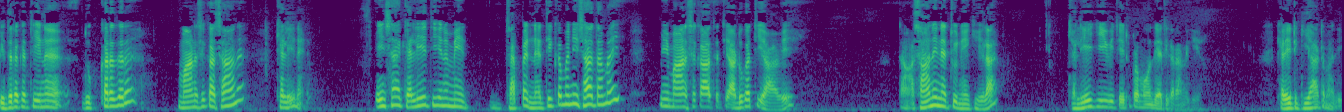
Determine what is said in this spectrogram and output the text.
ගෙදරක තියෙන දුක් කරදර මානසික අසහන කැලේ නැහැ. ඒ නිසා කැලේ තියෙන මේ සැප නැතිකම නිසා තමයි මේ මානසික ආතතිය අඩු ගතිය ආවේ. තම අසහනෙ නැතුනේ කියලා කැලේ ජීවිතේට ප්‍රමෝදය ඇති කරන්න කියනවා. කැලේට ගියාට මදි.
